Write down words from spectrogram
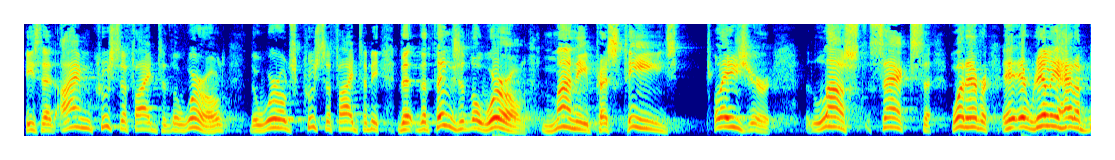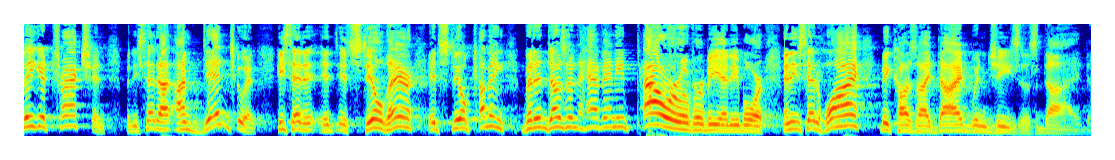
He said, I'm crucified to the world, the world's crucified to me. The, the things of the world, money, prestige, pleasure, lust, sex, whatever, it, really had a big attraction. But he said, I, am dead to it. He said, it, it, it's still there, it's still coming, but it doesn't have any power over me anymore. And he said, Why? Because I died when Jesus died.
